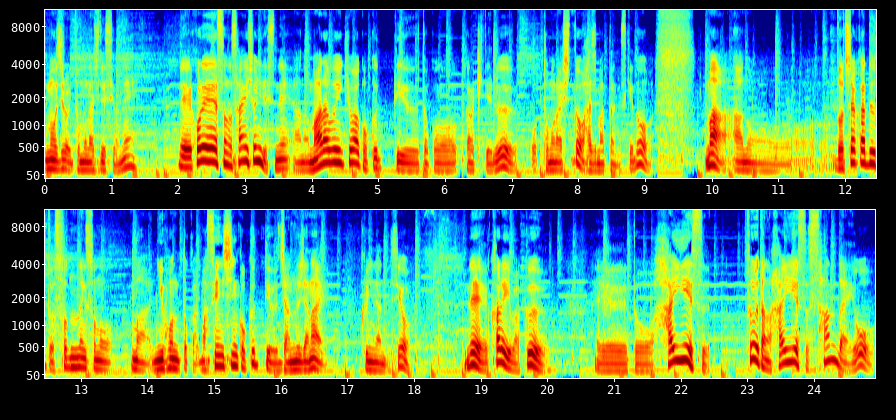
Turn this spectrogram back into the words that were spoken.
もちろん友達ですよね。でこれその最初にですねあのマラウイ共和国っていうところから来てる友達と始まったんですけどまああのどちらかというとそんなにそのまあ日本とか、まあ、先進国っていうジャンルじゃない国なんですよ。で彼曰く、えーと、ハイエーストヨタのハイエース3台を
